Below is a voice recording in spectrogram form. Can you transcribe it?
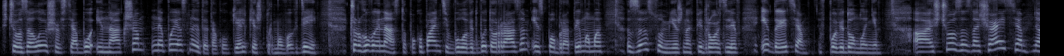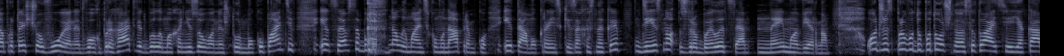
що залишився, бо інакше не пояснити таку кількість штурмових дій. Черговий наступ окупантів було відбито разом із побратимами з суміжних підрозділів. Ідеться в повідомленні. А що зазначається про те, що воїни двох бригад відбили механізований штурм окупантів, і це все було на Лиманському напрямку. І там українські захисники дійсно зробили це неймовірно. Отже, з приводу поточної ситуації, яка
